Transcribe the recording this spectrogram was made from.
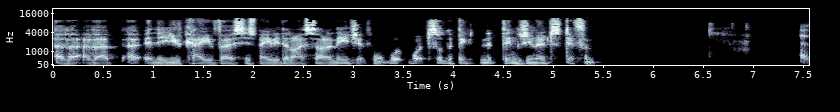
of a, of a, uh, in the UK versus maybe the lifestyle in Egypt? What, what sort of big things you notice different? Uh,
